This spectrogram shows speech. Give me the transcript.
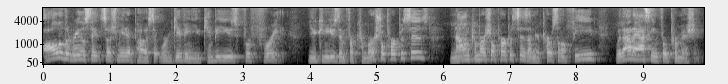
all of the real estate social media posts that we're giving you can be used for free. You can use them for commercial purposes, non commercial purposes on your personal feed without asking for permission.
